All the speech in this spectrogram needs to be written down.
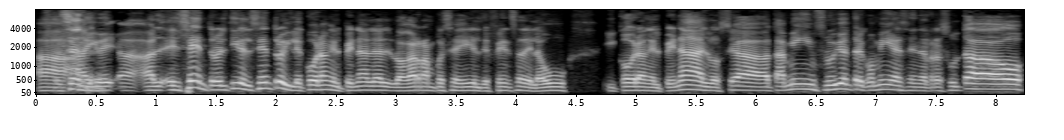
el, centro. él tira el centro y le cobran el penal, lo agarran pues ahí el defensa de la U y cobran el penal, o sea, también influyó entre comillas en el resultado.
